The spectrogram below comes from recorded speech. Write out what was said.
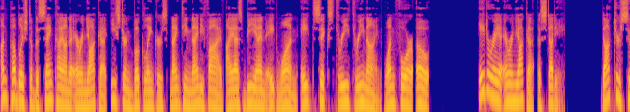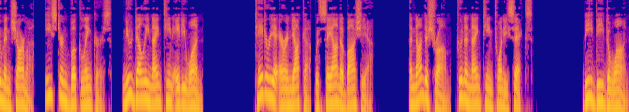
Unpublished of the Sankhayana Aranyaka, Eastern Book Linkers 1995 ISBN 81-86339-14-0 Aitareya Aranyaka, A Study Dr. Suman Sharma. Eastern Book Linkers. New Delhi 1981 Taittiriya Aranyaka, with Sayana Bhashya. Anandashram, Pune 1926. B. D. Dewan.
